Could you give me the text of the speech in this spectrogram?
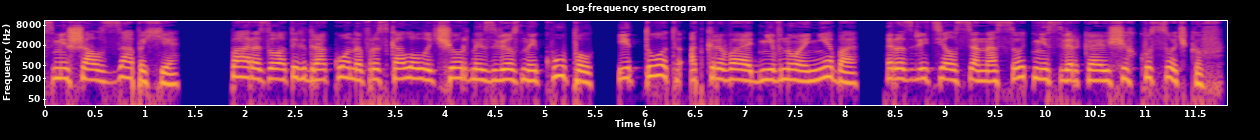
смешал запахи. Пара золотых драконов расколола черный звездный купол, и тот, открывая дневное небо, разлетелся на сотни сверкающих кусочков.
